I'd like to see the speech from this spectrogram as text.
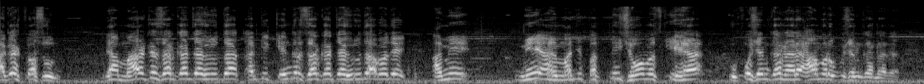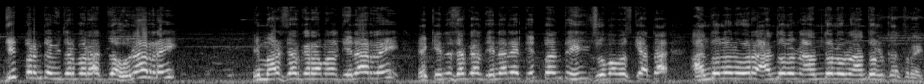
ऑगस्टपासून या महाराष्ट्र सरकारच्या विरोधात आणखी केंद्र सरकारच्या विरोधामध्ये आम्ही मी माझी पत्नी शिवा मस्की ह्या उपोषण करणार आहे आमर उपोषण करणार आहे जिथपर्यंत विदर्भ राज्य होणार नाही हे महाराष्ट्र सरकार आम्हाला देणार नाही हे केंद्र सरकार देणार नाही तिथपर्यंत ही शोभा मस्के आता आंदोलनवर आंदोलन आंदोलन आंदोलन करत राहील.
